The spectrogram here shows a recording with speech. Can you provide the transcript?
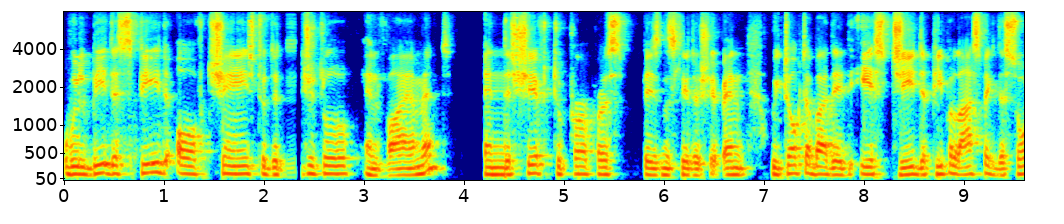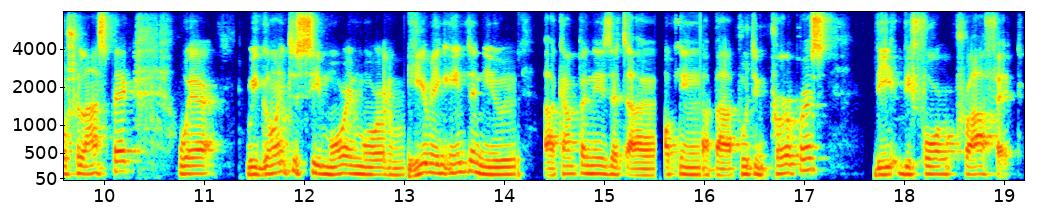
will be the speed of change to the digital environment and the shift to purpose business leadership. And we talked about the ESG, the people aspect, the social aspect, where we're going to see more and more hearing in the news uh, companies that are talking about putting purpose be, before profit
